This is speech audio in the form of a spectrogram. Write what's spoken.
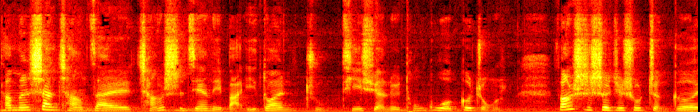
他们擅长在长时间里把一段主题旋律通过各种方式设计出整个。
